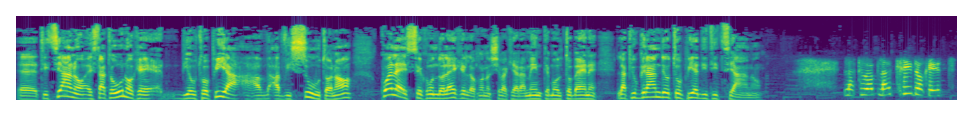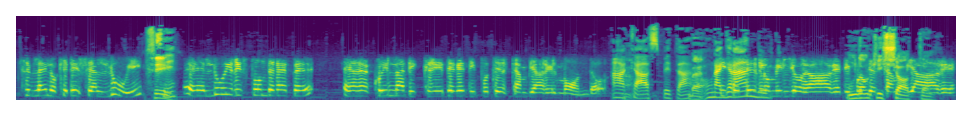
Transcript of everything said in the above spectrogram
eh, Tiziano è stato uno che di utopia ha, ha vissuto, no? Qual è secondo lei, che lo conosceva chiaramente molto bene, la più grande utopia di Tiziano? La tua- la- credo che se lei lo chiedesse a lui, Sì. eh, lui risponderebbe era quella di credere di poter cambiare il mondo, Ah, Ah. caspita, Beh. una di grande... poterlo migliorare, di Un poter cambiare.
